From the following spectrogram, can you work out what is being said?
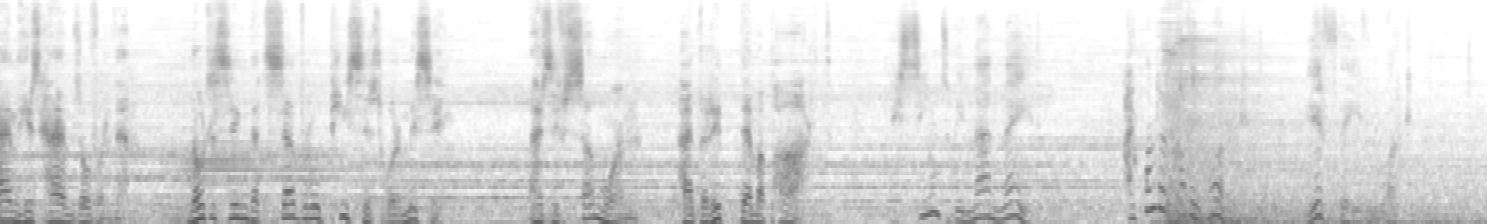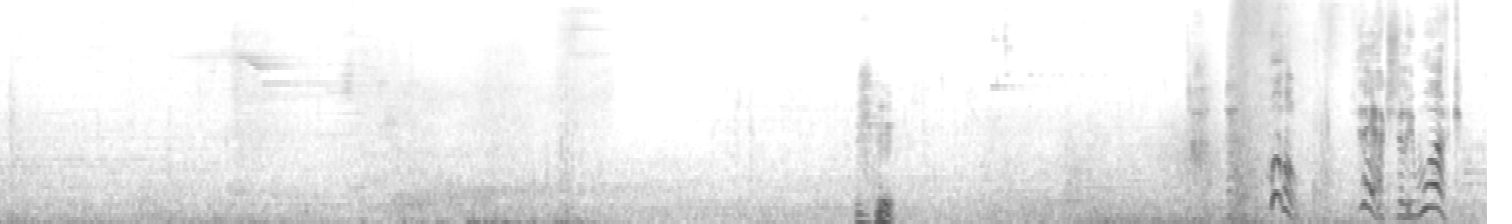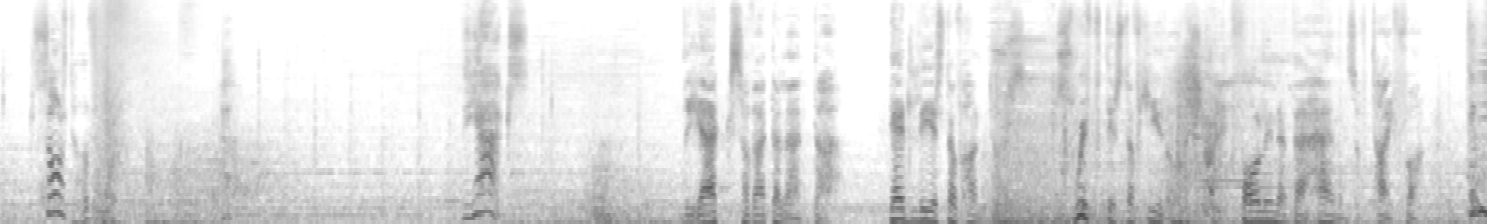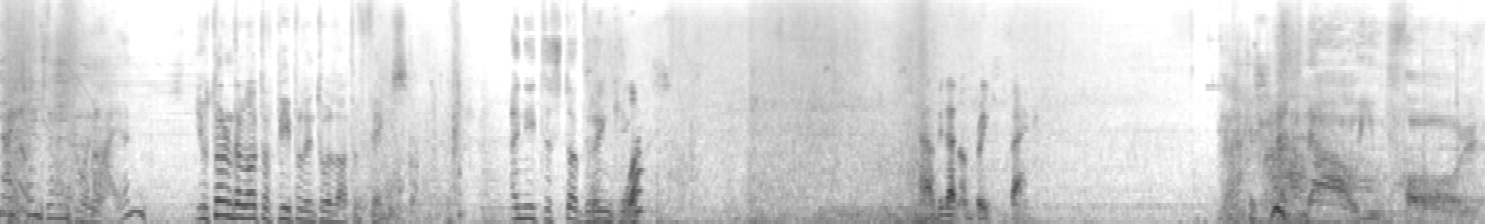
Ran his hands over them, noticing that several pieces were missing, as if someone had ripped them apart. They seem to be man-made. I wonder how they work. If they even work. Whoa! They actually work! Sort of. The axe! The axe of Atalanta, deadliest of hunters, swiftest of heroes, fallen at the hands of Typhon. Didn't I change her into a lion? You turned a lot of people into a lot of things. I need to stop drinking. What? How did that not break his back? Now you fall, little one.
